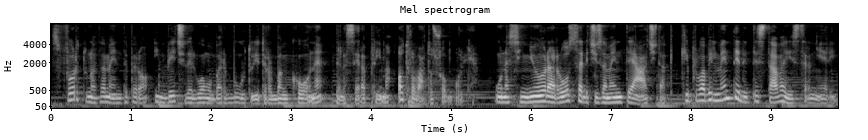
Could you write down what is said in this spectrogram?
Sfortunatamente però, invece dell'uomo barbuto dietro al bancone della sera prima, ho trovato sua moglie. Una signora rossa decisamente acida, che probabilmente detestava gli stranieri.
